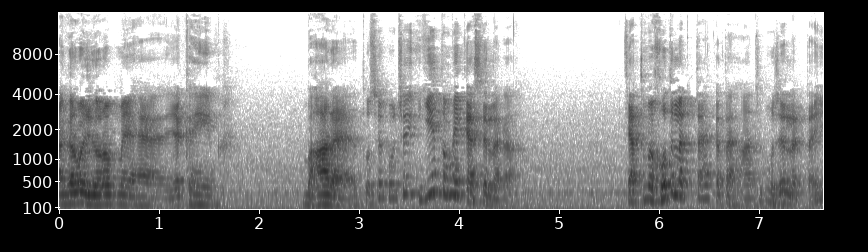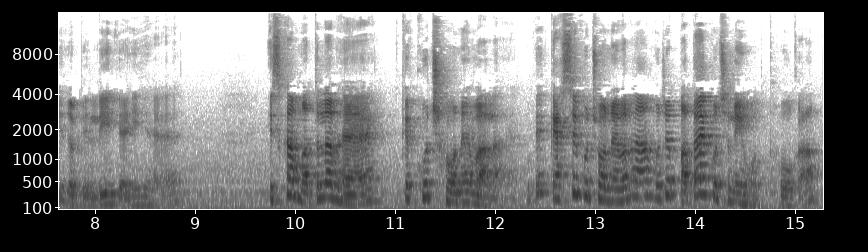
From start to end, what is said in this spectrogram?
अगर वो यूरोप में है या कहीं बाहर है तो उसे पूछे, ये तुम्हें कैसे लगा? क्या तुम्हें खुद लगता है? कहता है हाँ जी मुझे लगता है ये जो बिल्ली गई है इसका मतलब है कि कुछ होने वाला है। कैसे कुछ होने वाला? है हाँ मुझे पता है कुछ नहीं हो, होगा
